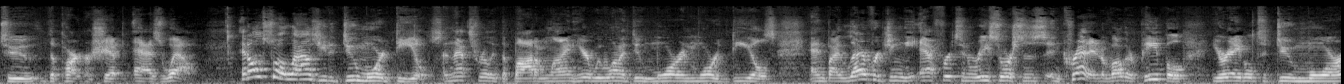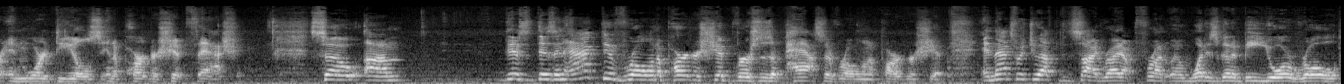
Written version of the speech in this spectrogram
to the partnership as well. It also allows you to do more deals, and that's really the bottom line here. We want to do more and more deals, and by leveraging the efforts and resources and credit of other people, you're able to do more and more deals in a partnership fashion. So, um, there's there's an active role in a partnership versus a passive role in a partnership, and that's what you have to decide right up front. Uh, what is going to be your role,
